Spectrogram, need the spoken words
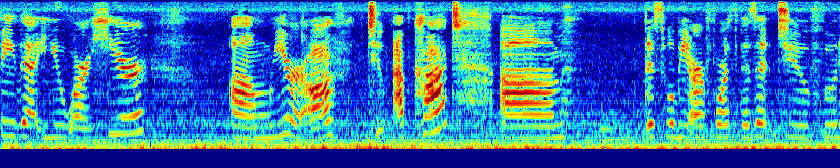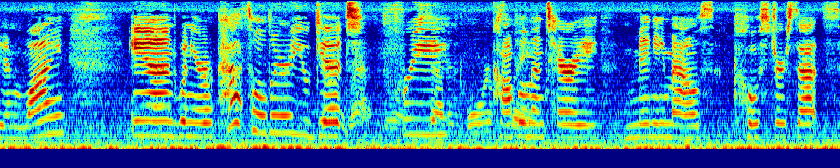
happy that you are here. Um, we are off to Epcot. Um, this will be our fourth visit to Food and Wine. And when you're a pass holder, you get free complimentary Minnie Mouse coaster sets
